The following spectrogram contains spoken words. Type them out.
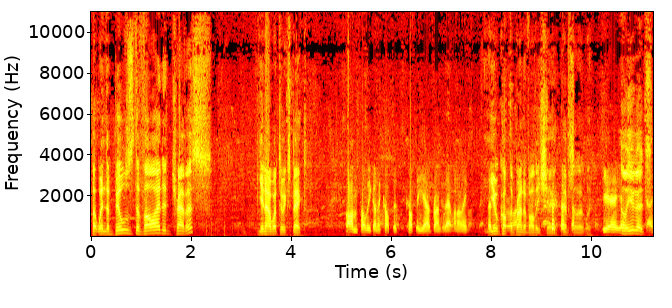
but when the bills divided, Travis, you know what to expect. I'm probably going to cop the cop the uh, brunt of that one. I think. But You'll cop all the brunt of Ollie's share, absolutely. Yeah, yeah. Oh, you got Okay.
